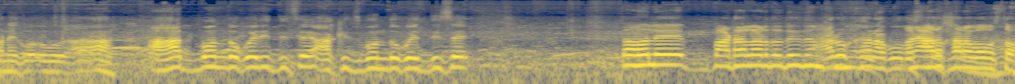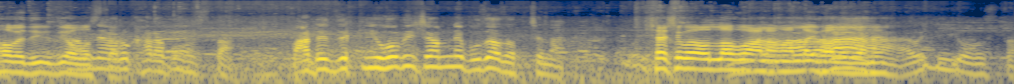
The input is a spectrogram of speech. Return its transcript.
অনেক আহাত বন্ধ করে দিছে আকিজ বন্ধ করে দিছে। তাহলে পাঠালার তো দেখবেন আরও খারাপ মানে আরও খারাপ অবস্থা হবে যে যে অবস্থা। আরও খারাপ অবস্থা। পাটের যে কি হবে সামনে বোঝা যাচ্ছে না। শেষে আল্লাহ আলাম আল্লাহ ভালো হ্যাঁ, জানে। হ্যাঁ, ওই যে অবস্থা।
